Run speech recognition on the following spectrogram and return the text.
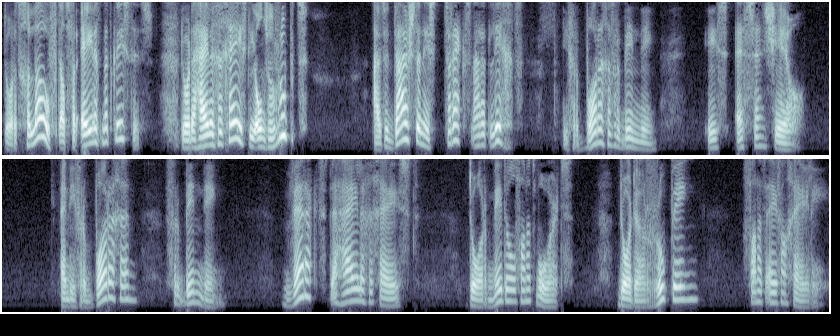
door het geloof dat verenigt met Christus. Door de Heilige Geest die ons roept. Uit de duisternis trekt naar het licht. Die verborgen verbinding is essentieel. En die verborgen verbinding werkt de Heilige Geest door middel van het woord, door de roeping van het evangelie.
